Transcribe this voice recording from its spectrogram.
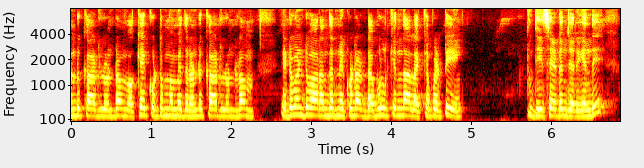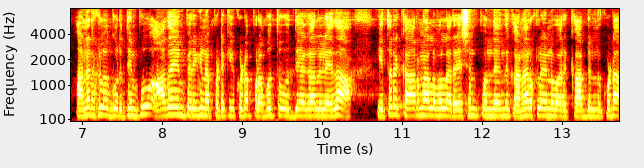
రెండు కార్డులు ఉండడం ఒకే కుటుంబం మీద రెండు కార్డులు ఉండడం ఇటువంటి వారందరినీ కూడా డబుల్ కింద లెక్కపెట్టి తీసేయడం జరిగింది. అనర్హుల గుర్తింపు ఆదాయం పెరిగినప్పటికీ కూడా ప్రభుత్వ ఉద్యోగాలు లేదా ఇతర కారణాల వల్ల రేషన్ పొందేందుకు అనర్హులైన వారి కార్డులను కూడా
